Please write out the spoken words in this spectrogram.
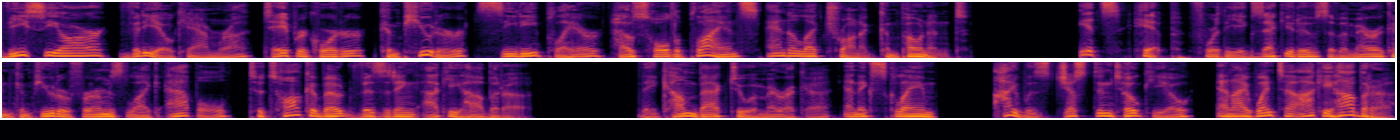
VCR, video camera, tape recorder, computer, CD player, household appliance, and electronic component. It's hip for the executives of American computer firms like Apple to talk about visiting Akihabara. They come back to America and exclaim, I was just in Tokyo and I went to Akihabara.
